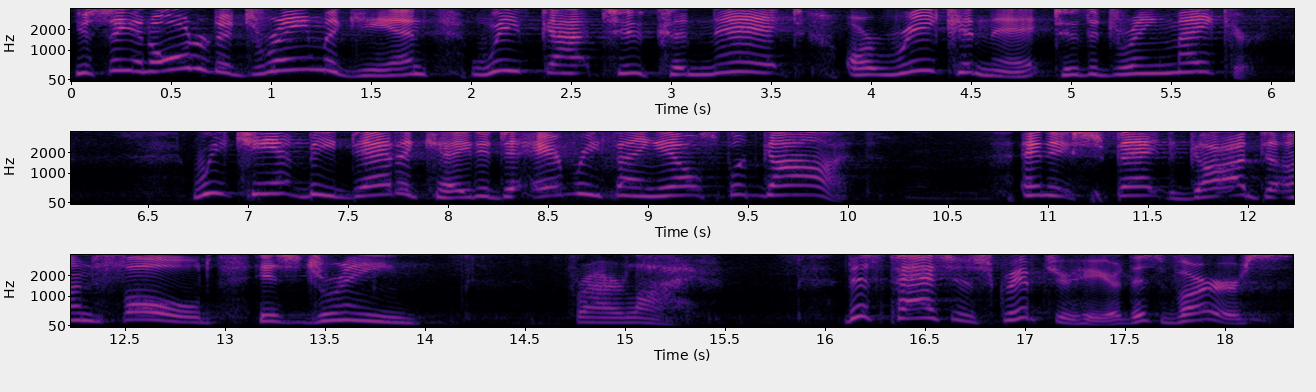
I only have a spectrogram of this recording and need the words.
You see, in order to dream again, we've got to connect or reconnect to the dream maker. We can't be dedicated to everything else but God and expect God to unfold his dream for our life. This passage of scripture here, this verse,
